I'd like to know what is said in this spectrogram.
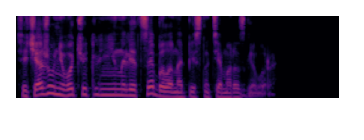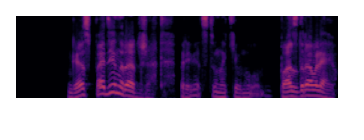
Сейчас же у него чуть ли не на лице была написана тема разговора. «Господин Раджат», — приветственно кивнул он, — «поздравляю.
